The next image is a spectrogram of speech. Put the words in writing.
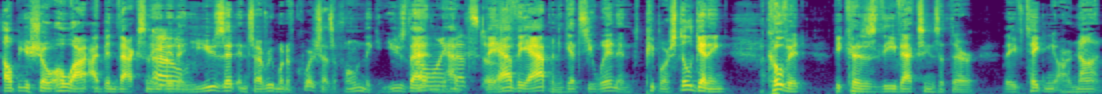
help you show, oh, I, I've been vaccinated, Oh. and you use it, and so everyone, of course, has a phone. They can use that. and like have, that stuff. They have the app, and it gets you in, and people are still getting COVID because the vaccines that they're they've taken are not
